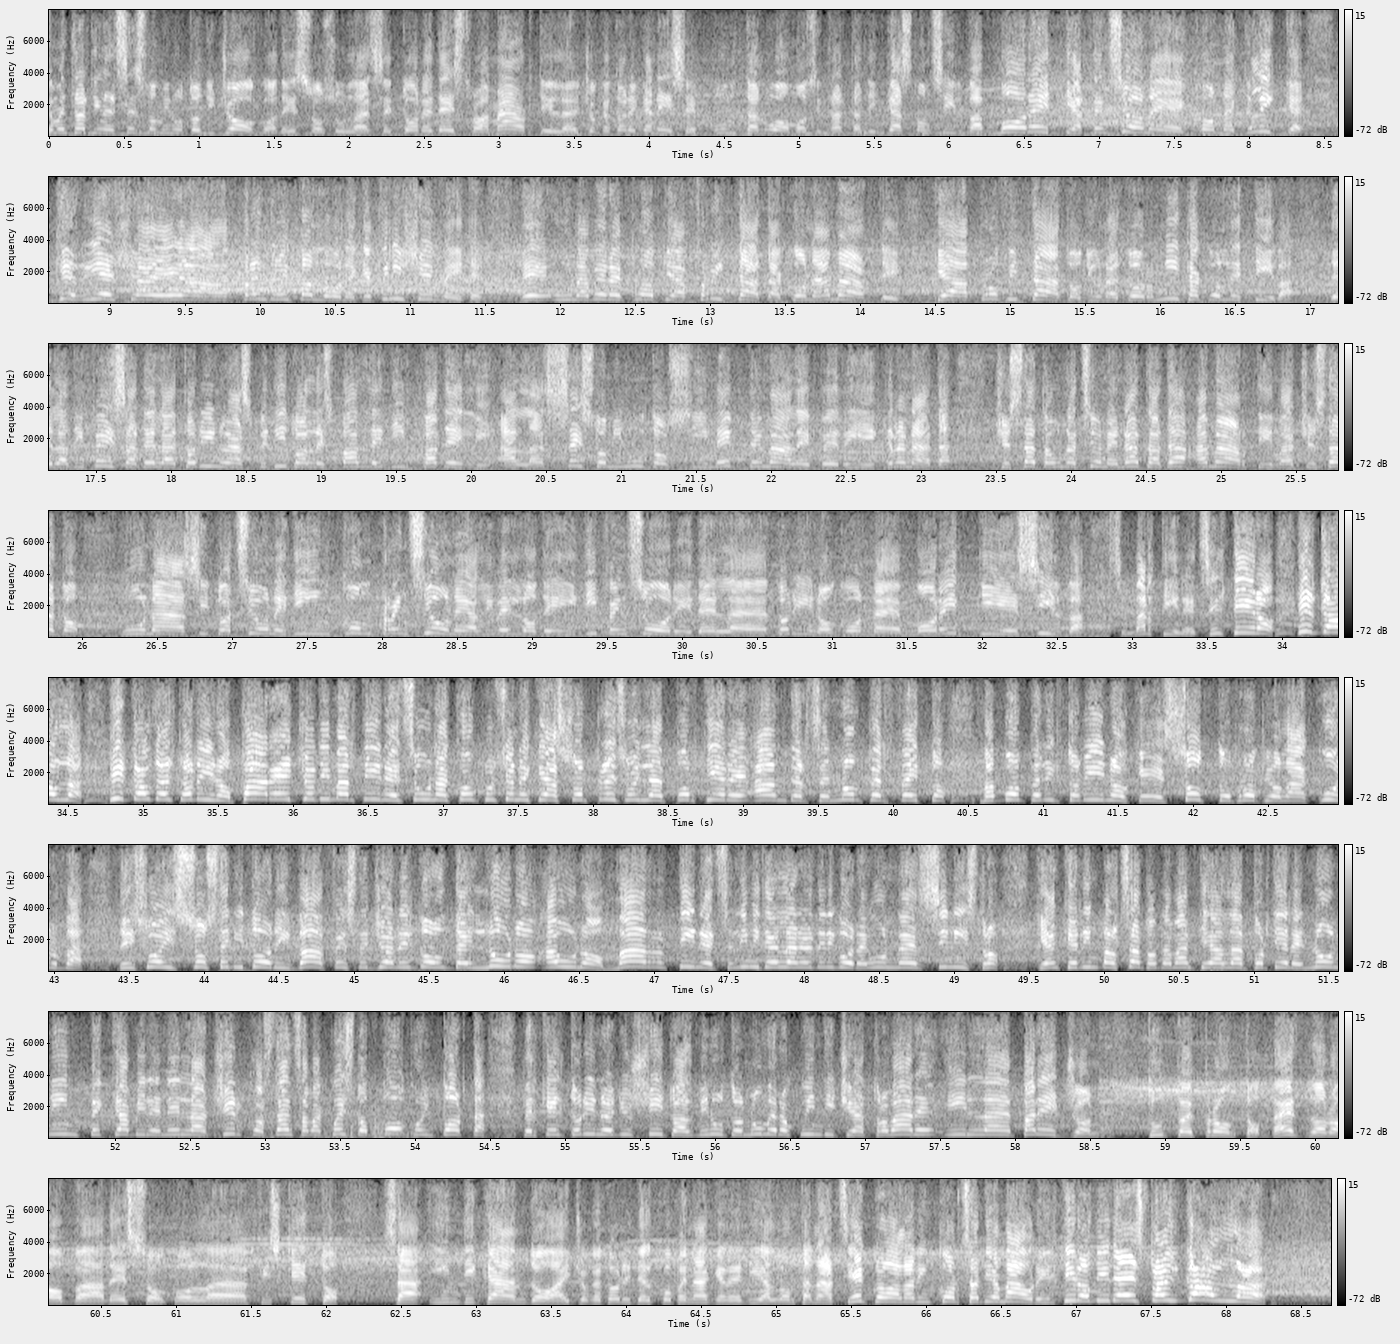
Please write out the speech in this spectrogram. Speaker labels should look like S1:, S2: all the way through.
S1: Siamo entrati nel sesto minuto di gioco, adesso sul settore destro Amarty, il giocatore ganese punta l'uomo, si tratta di Gaston Silva, Moretti, attenzione con Click che riesce a prendere il pallone, che finisce in rete, è una vera e propria frittata con Amarty che ha approfittato di una dormita collettiva della difesa del Torino e ha spedito alle spalle di Padelli, al sesto minuto si mette male per i Granata, c'è stata un'azione nata da Amarty ma c'è stata una situazione di incomprensione a livello dei difensori difensori del Torino con Moretti e Silva. Martinez, il tiro, il gol, il gol del Torino, pareggio di Martinez, una conclusione che ha sorpreso il portiere Andersen, non perfetto ma buon per il Torino che sotto proprio la curva dei suoi sostenitori va a festeggiare il gol dell'1 a 1. Martinez, limite dell'area di rigore, un sinistro che è anche rimbalzato davanti al portiere, non impeccabile nella circostanza, ma questo poco importa perché il Torino è riuscito al minuto numero 15 a trovare il pareggio. Tutto è pronto, Bedorov adesso col fischietto sta indicando ai giocatori del Copenaghen di allontanarsi. Eccola la rincorsa di Amauri, il tiro di destra, il gol!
